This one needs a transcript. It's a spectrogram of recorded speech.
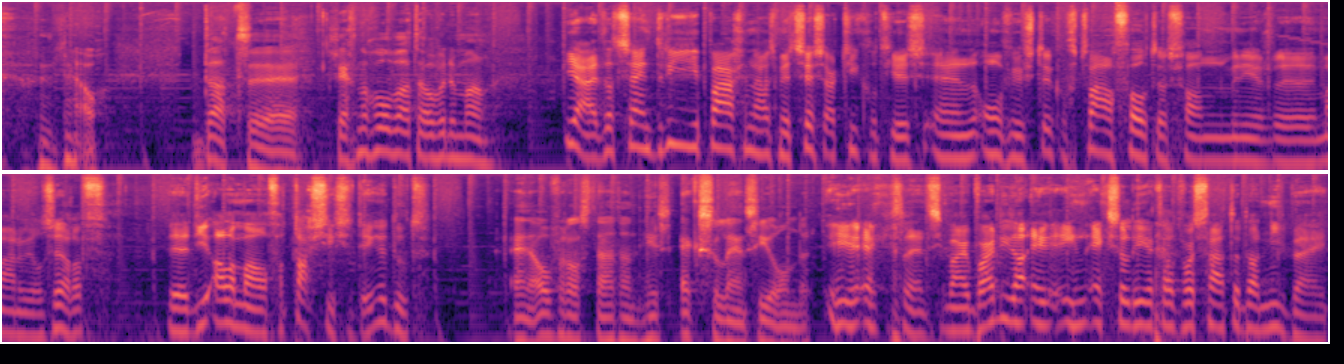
nou, dat zegt nogal wat over de man. Ja, dat zijn drie pagina's met zes artikeltjes en ongeveer een stuk of twaalf foto's van meneer uh, Manuel zelf. Uh, die allemaal fantastische dingen doet. En overal staat dan His Excellency onder. His Excellency, maar waar die dan in excelleert, dat wordt, staat er dan niet bij.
